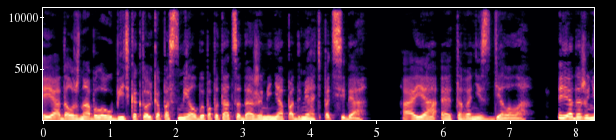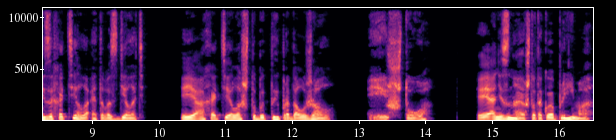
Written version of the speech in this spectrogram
Я должна была убить, как только посмел бы попытаться даже меня подмять под себя. А я этого не сделала. Я даже не захотела этого сделать. Я хотела, чтобы ты продолжал. И что? Я не знаю, что такое прима,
